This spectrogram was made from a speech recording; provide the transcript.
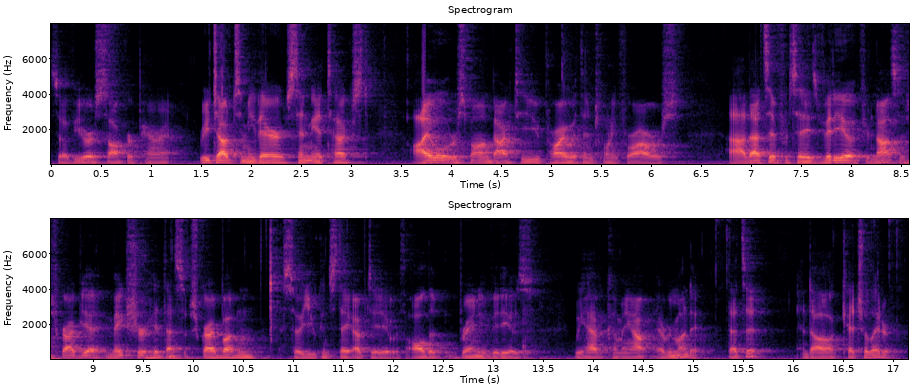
So if you're a soccer parent, reach out to me there, send me a text. I will respond back to you probably within 24 hours. Uh, that's it for today's video. If you're not subscribed yet, make sure to hit that subscribe button so you can stay updated with all the brand new videos we have coming out every Monday. That's it, and I'll catch you later.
